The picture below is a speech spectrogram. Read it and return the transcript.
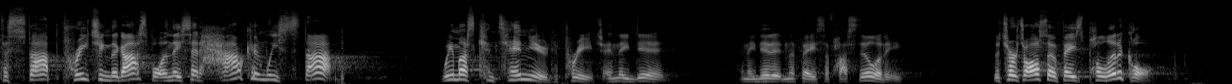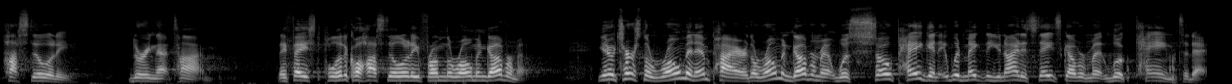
to stop preaching the gospel. And they said, How can we stop we must continue to preach, and they did. And they did it in the face of hostility. The church also faced political hostility during that time. They faced political hostility from the Roman government. You know, church, the Roman Empire, the Roman government was so pagan, it would make the United States government look tame today.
